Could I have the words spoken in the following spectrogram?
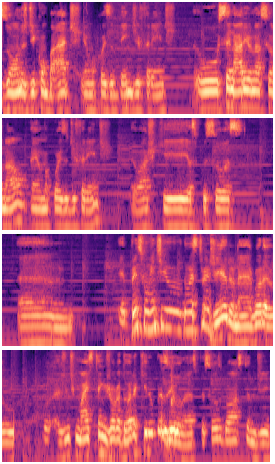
zonas de combate, é uma coisa bem diferente o cenário nacional é uma coisa diferente. Eu acho que as pessoas, um, é, principalmente no estrangeiro, né? Agora o, a gente mais tem jogador aqui no Brasil, né? As pessoas gostam de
